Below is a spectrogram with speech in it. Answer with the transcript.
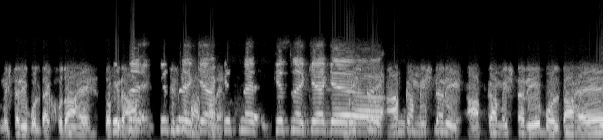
مشنری بولتا ہے خدا ہے۔ تو پھر کس آپ نے کیا کہ آپ کا مشنری آپ کا مشنری بولتا ہے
